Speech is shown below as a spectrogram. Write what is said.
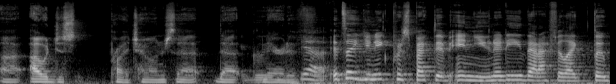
uh, I would just probably challenge that that narrative. Yeah, it's a unique perspective in unity that I feel like the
